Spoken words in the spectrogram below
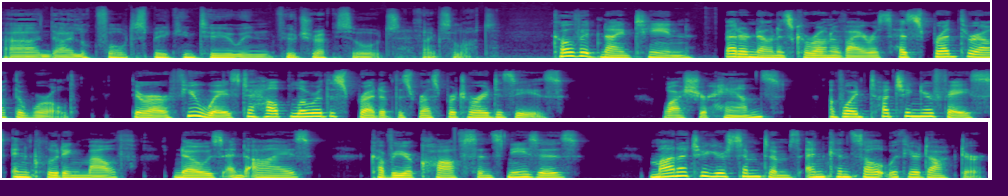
And I look forward to speaking to you in future episodes. Thanks a lot. COVID 19, better known as coronavirus, has spread throughout the world. There are a few ways to help lower the spread of this respiratory disease. Wash your hands, avoid touching your face, including mouth, nose, and eyes, cover your coughs and sneezes, Monitor your symptoms and consult with your doctor.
